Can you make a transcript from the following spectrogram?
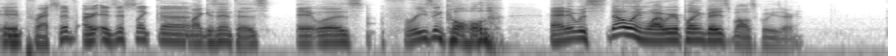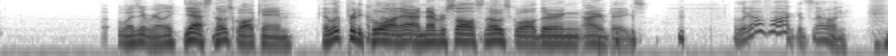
It- Impressive. Or is this like uh my Gazintas. It was freezing cold, and it was snowing while we were playing baseball. Squeezer. was it really? Yeah, snow squall came. It looked pretty cool on air. I never saw a snow squall during Iron Pigs. I was like, oh fuck, it's snowing.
